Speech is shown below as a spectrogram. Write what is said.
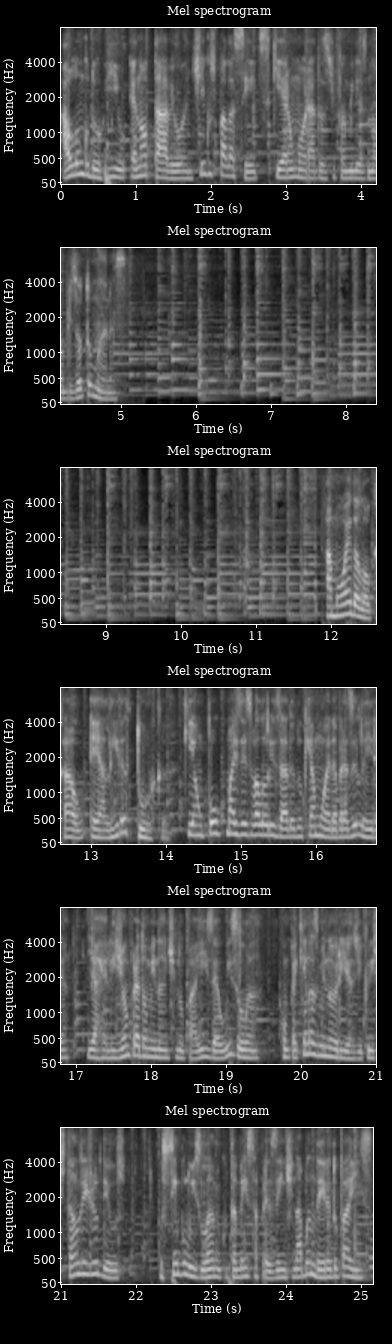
Ao longo do rio é notável antigos palacetes que eram moradas de famílias nobres otomanas. A moeda local é a lira turca, que é um pouco mais desvalorizada do que a moeda brasileira, e a religião predominante no país é o Islã, com pequenas minorias de cristãos e judeus. O símbolo islâmico também está presente na bandeira do país.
